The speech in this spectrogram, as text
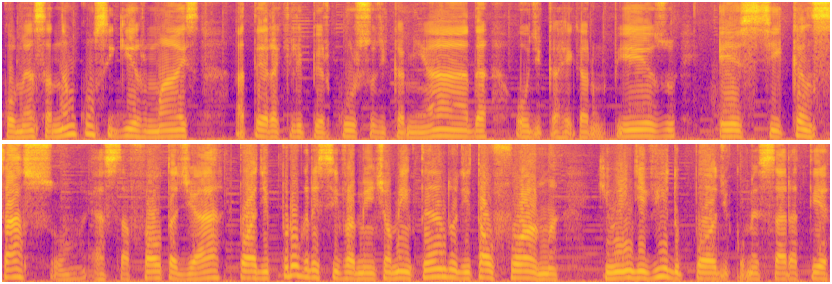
começa a não conseguir mais a ter aquele percurso de caminhada ou de carregar um peso. Este cansaço, essa falta de ar, pode progressivamente aumentando de tal forma que o indivíduo pode começar a ter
